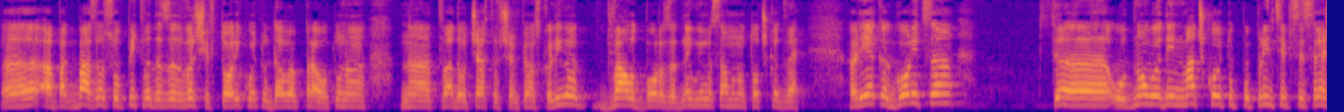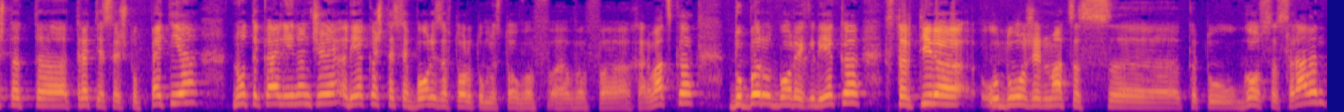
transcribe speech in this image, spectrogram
а, пак Базел се опитва да завърши втори, което дава правото на, на това да участва в Шампионска лига. Два отбора зад него има само на точка 2. Риека Горица, отново един матч, който по принцип се срещат третия срещу петия, но така или иначе Риека ще се бори за второто место в, в Харватска. Добър отбор е Риека. Стартира отложен матч с, като гол с равен.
